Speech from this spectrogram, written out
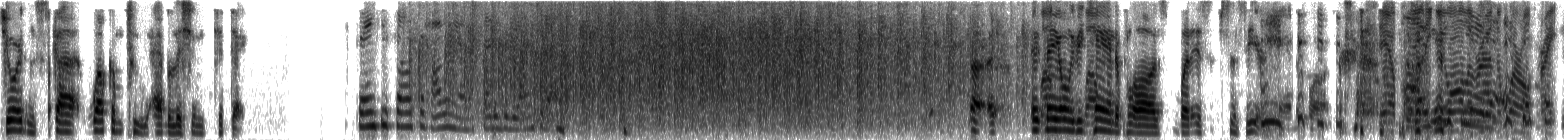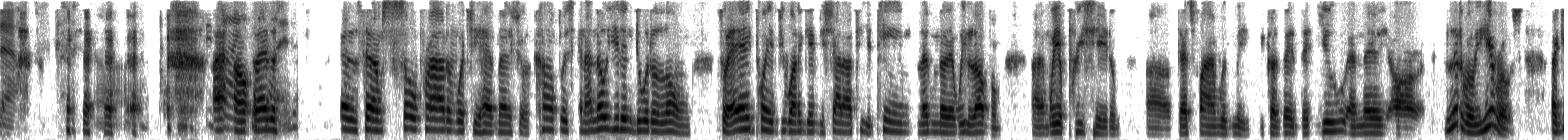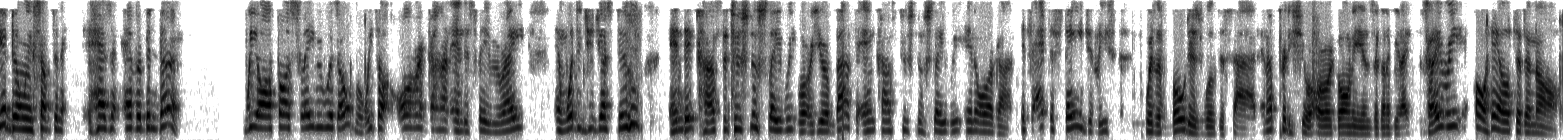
Jordan Schott, welcome to Abolition Today. Thank you so much for having me. I'm excited to be on today. Uh, it well, may only be well, canned applause, but it's sincere canned applause. They're applauding you all around the world right now. I, uh, as, I, as I said, I'm so proud of what you have managed to accomplish, and I know you didn't do it alone. So at any point, if you want to give your shout out to your team, let them know that we love them uh, and we appreciate them uh, that's fine with me because they, that you and they are literally heroes. Like you're doing something that hasn't ever been done. We all thought slavery was over. We thought Oregon ended slavery, right? And what did you just do? Ended constitutional slavery, or you're about to end constitutional slavery in Oregon. It's at the stage, at least, where the voters will decide. And I'm pretty sure Oregonians are going to be like, slavery? Oh, hell to the no.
